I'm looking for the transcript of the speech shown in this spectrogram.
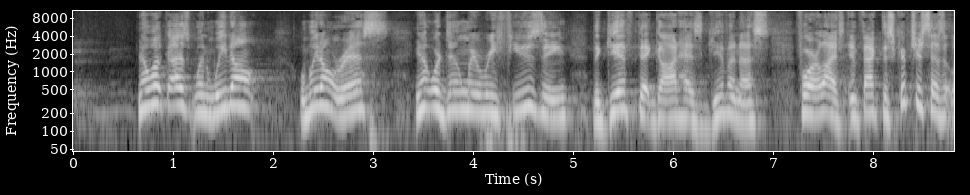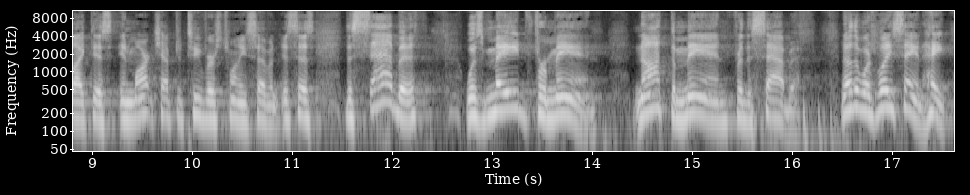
You know what, guys? When we don't, when we don't rest, you know what we're doing? We're refusing the gift that God has given us for our lives. In fact, the scripture says it like this in Mark chapter 2, verse 27. It says, The Sabbath was made for man, not the man for the Sabbath. In other words, what he's saying, hey,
